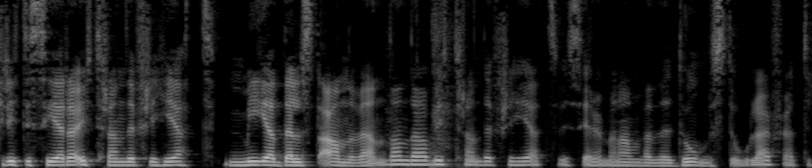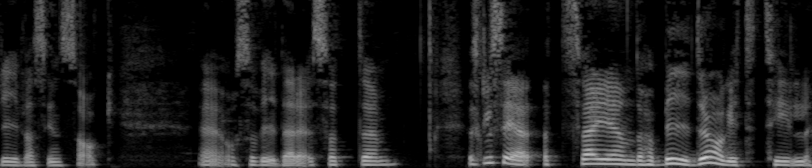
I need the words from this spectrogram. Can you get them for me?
kritisera yttrandefrihet, medelst användande av yttrandefrihet. Vi ser hur man använder domstolar för att driva sin sak eh, och så vidare. Så att eh, jag skulle säga att Sverige ändå har bidragit till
